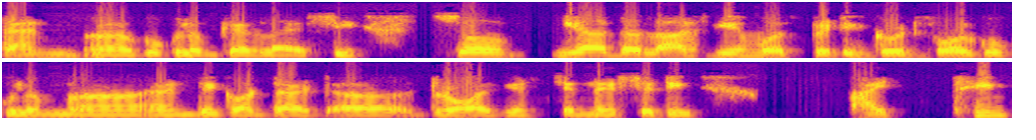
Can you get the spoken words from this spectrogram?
than Gokulam Kerala FC. So yeah, the last game was pretty good for Gokulam, uh, and they got that uh, draw against Chennai City. I think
